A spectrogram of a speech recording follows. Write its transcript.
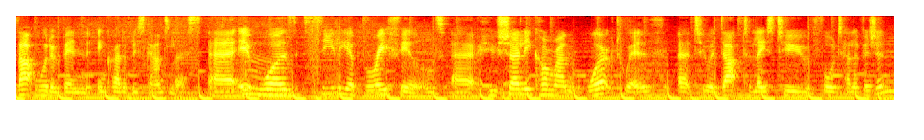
That would have been incredibly scandalous. Uh, it was Celia Brayfield, uh, who Shirley Conran worked with uh, to adapt Lace 2 for television.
